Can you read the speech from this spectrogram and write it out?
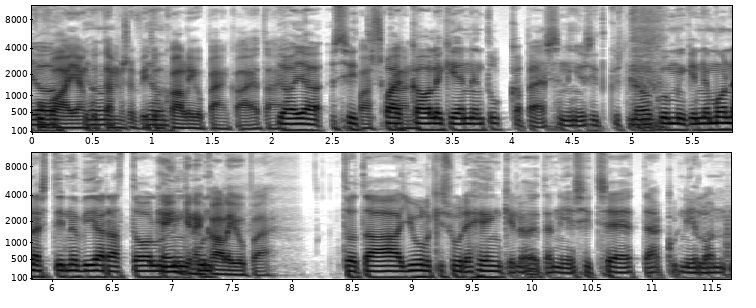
Joo, Kuvaa jonkun joo, tämmöisen vitun kaljupään kanssa jotain. Joo, ja sit paskaa, vaikka niin- olikin ennen tukkapäässä, niin sit kun ne on kumminkin ne monesti ne vieraat on ollut Henkinen niin kun, kaljupää. Tota, julkisuuden henkilöitä, niin sit se, että kun niillä on,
